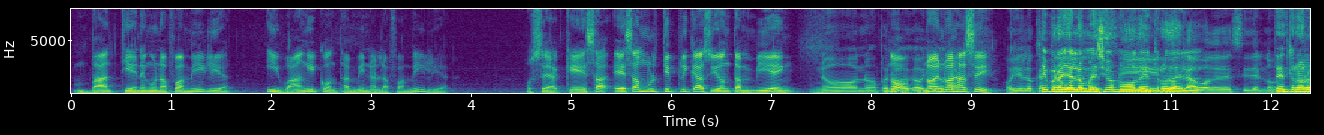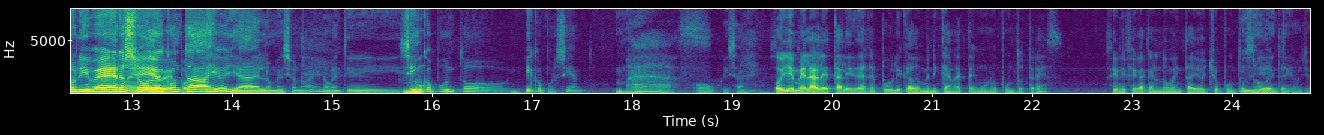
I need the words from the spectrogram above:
van, tienen una familia y van y contaminan la familia. O sea que esa, esa multiplicación también. No, no, pero. No, oye no, lo no que- es así. oye lo que Sí, pero ya lo de mencionó decir, dentro lo del, acabo de decir del dentro del universo de 99%. contagio, ya él lo mencionó ahí, 95 punto y pico por ciento. Más. O quizás más. Óyeme, la letalidad en República Dominicana está en 1.3. Significa que el 98.7. 98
